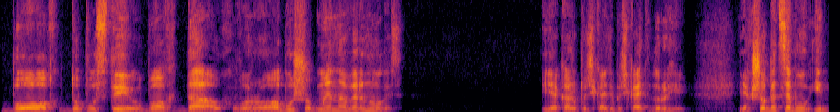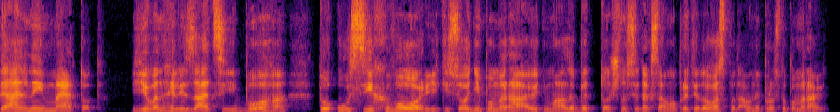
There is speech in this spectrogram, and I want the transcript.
Бог допустив, Бог дав хворобу, щоб ми навернулись. І я кажу: почекайте, почекайте, дорогі. Якщо би це був ідеальний метод євангелізації Бога, то усі хворі, які сьогодні помирають, мали би точності так само прийти до Господа, а вони просто помирають.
